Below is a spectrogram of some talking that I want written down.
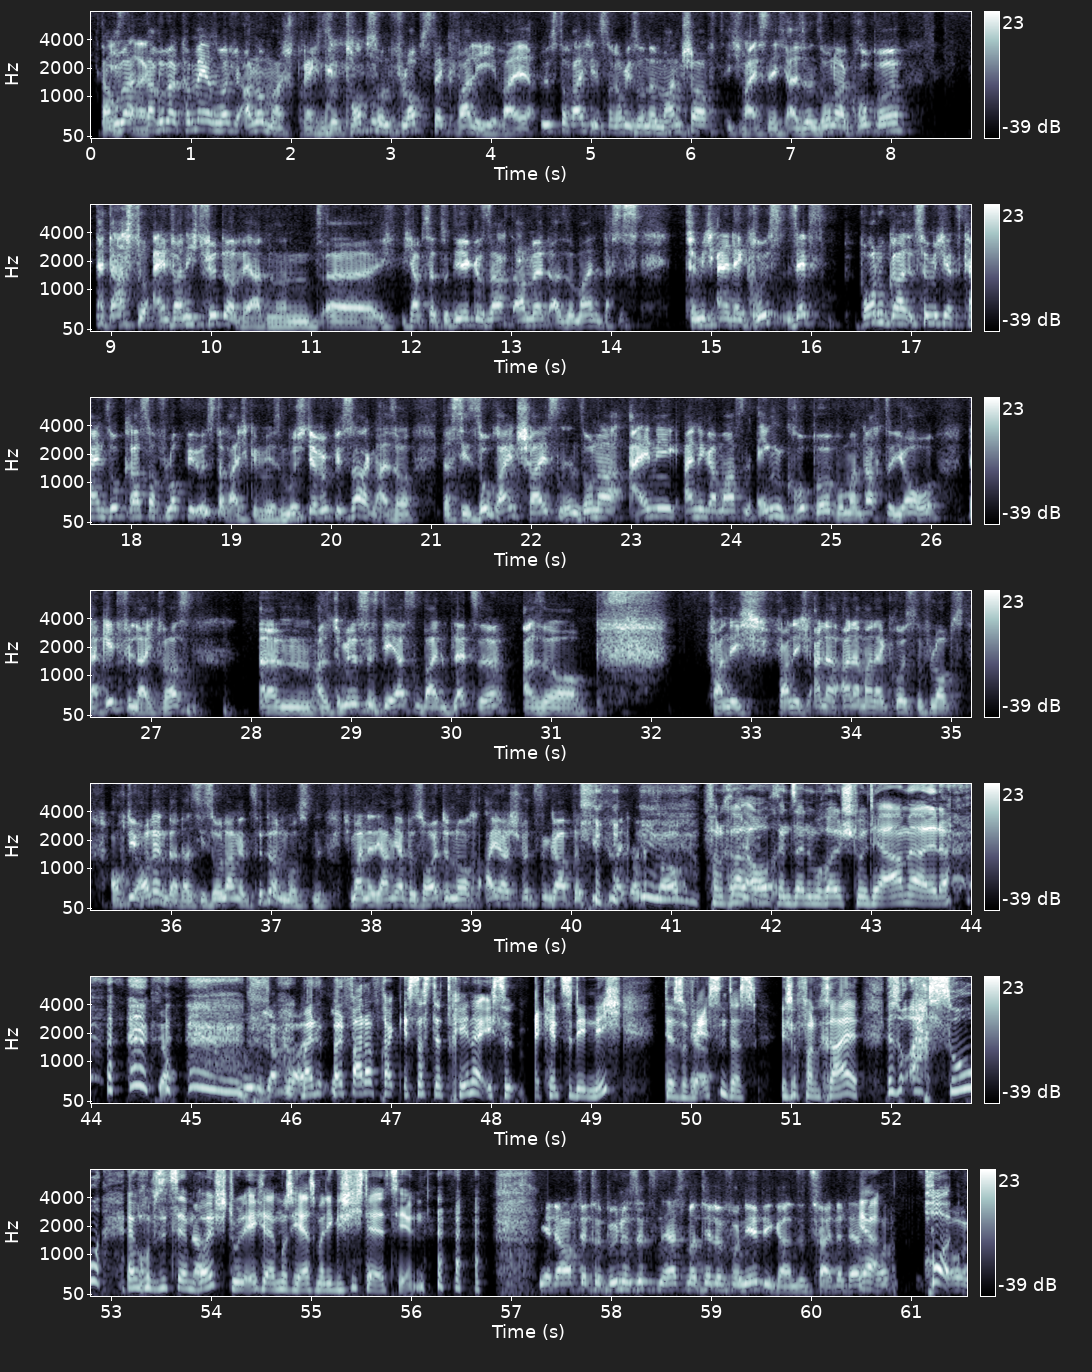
Darüber, sag, darüber können wir ja zum Beispiel auch nochmal sprechen, so Tops und Flops der Quali, weil Österreich ist, glaube ich, so eine Mannschaft, ich weiß nicht, also in so einer Gruppe, da darfst du einfach nicht Fütter werden. Und äh, ich, ich habe es ja zu dir gesagt, Ahmed, also mein, das ist für mich einer der größten, selbst Portugal ist für mich jetzt kein so krasser Flop wie Österreich gewesen, muss ich dir wirklich sagen. Also, dass die so reinscheißen in so einer einig, einigermaßen engen Gruppe, wo man dachte, yo, da geht vielleicht was. Ähm, also zumindest die ersten beiden Plätze. Also, pff, fand ich, fand ich einer, einer meiner größten Flops. Auch die Holländer, dass sie so lange zittern mussten. Ich meine, die haben ja bis heute noch Eierschwitzen gehabt, dass sie vielleicht heute überhaupt. Von Rall auch in seinem Rollstuhl, der Arme, Alter. Ja. mein, mein Vater fragt, ist das der Trainer? Ich so, erkennst du den nicht? Der so, wer ja. ist denn das? Ich so, Van Raal. Der so, ach so. Äh, warum sitzt er im ja. Rollstuhl? Ich, da muss ich erstmal die Geschichte erzählen. ja, da auf der Tribüne sitzen, erstmal telefoniert die ganze Zeit. Der ja. Ho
